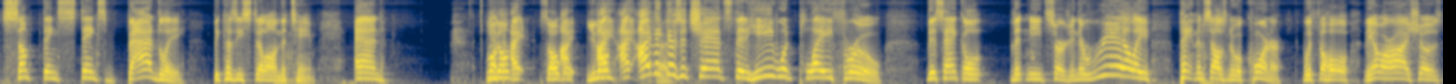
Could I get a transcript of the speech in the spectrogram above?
Something stinks badly because he's still on the team. And look, I so wait, you don't I, I, I think okay. there's a chance that he would play through this ankle that needs surgery. And they're really painting themselves into a corner with the whole the MRI shows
